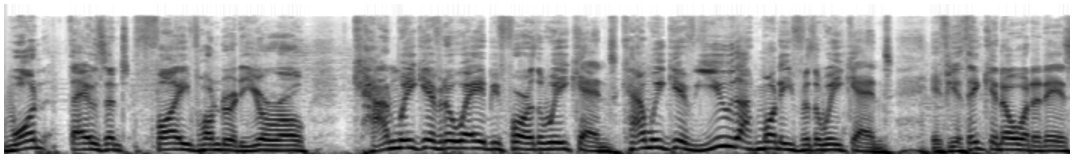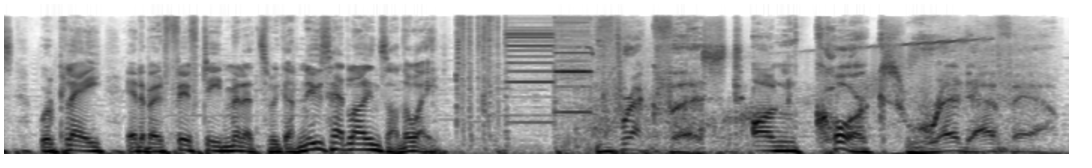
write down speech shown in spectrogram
1,500 euro. Can we give it away before the weekend? Can we give you that money for the weekend? If you think you know what it is, we'll play in about 15 minutes. We've got news headlines on the way. Breakfast on Cork's Red FM.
